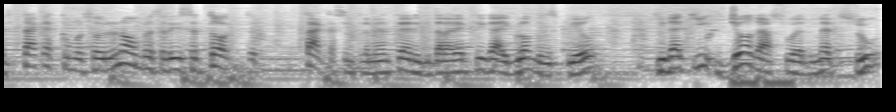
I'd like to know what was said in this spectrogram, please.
el Taka es como el sobrenombre, se le dice Taka simplemente en guitarra eléctrica y glockenspiel, Hidaki Yoda Suematsu,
